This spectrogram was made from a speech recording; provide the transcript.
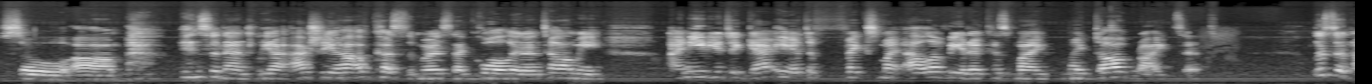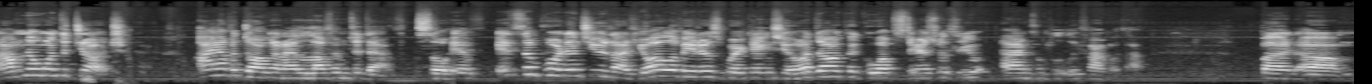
So, um, incidentally, I actually have customers that call in and tell me, I need you to get here to fix my elevator because my, my dog rides it. listen, I'm no one to judge. I have a dog and I love him to death. So if it's important to you that your elevator is working, so your dog could go upstairs with you, I'm completely fine with that. But um,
